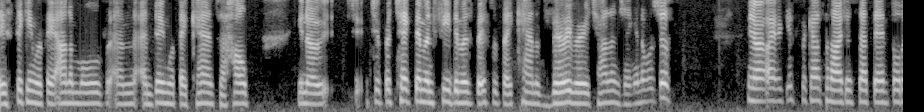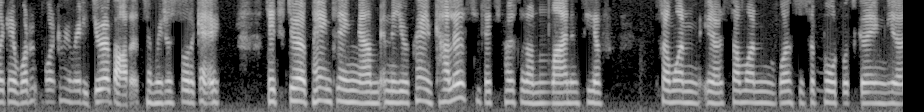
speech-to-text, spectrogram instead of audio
they're sticking with their animals and, and doing what they can to help, you know, to, to protect them and feed them as best as they can It's very, very challenging. And it was just, you know, I guess Pigcasso and I just sat there and thought, okay, what what can we really do about it? And we just thought, okay, let's do a painting um, in the Ukraine colors. Let's post it online and see if someone, you know, someone wants to support what's going, you know,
